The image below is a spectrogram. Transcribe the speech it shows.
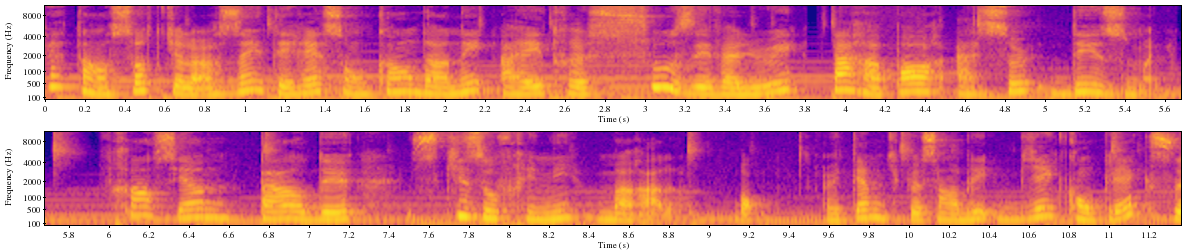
fait en sorte que leurs intérêts sont condamnés à être sous-évalués par rapport à ceux des humains. Francione parle de schizophrénie morale. Bon, un terme qui peut sembler bien complexe,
